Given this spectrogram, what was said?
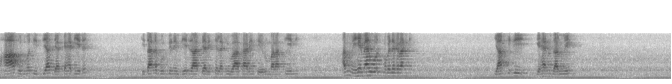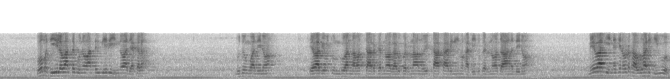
මහා පුදුම සිද්ධියක් දැක්ක හැටියට හිතන්න පුරුදු වෙන විදිහට අපි අර ඉස්සෙල්ලා කිව්ව ආකාරයෙන් තේරුම් බලන් තියෙන්නේ. අපි මෙහෙම ඇහුවොත් මොකද කරන්නේ? යම් කිසි ගැහැණු දරුවෙක් බොහොම සීලවන්ත ගුණවන්ත විදිහට ඉන්නවා දැකලා බුදුන් වඳිනවා ඒ වගේම තුන්රුවන් නමස්කාර කරනවා ගරු කරනවා නොඑක ආකාරයෙන් එහෙම කටයුතු කරනවා දාන දෙනවා මේ වගේ ඉන්න කෙනෙකුට කවුරු හරි කිව්වොත්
